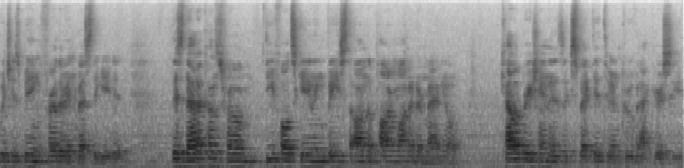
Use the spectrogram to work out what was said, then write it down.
which is being further investigated. This data comes from default scaling based on the power monitor manual. Calibration is expected to improve accuracy.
